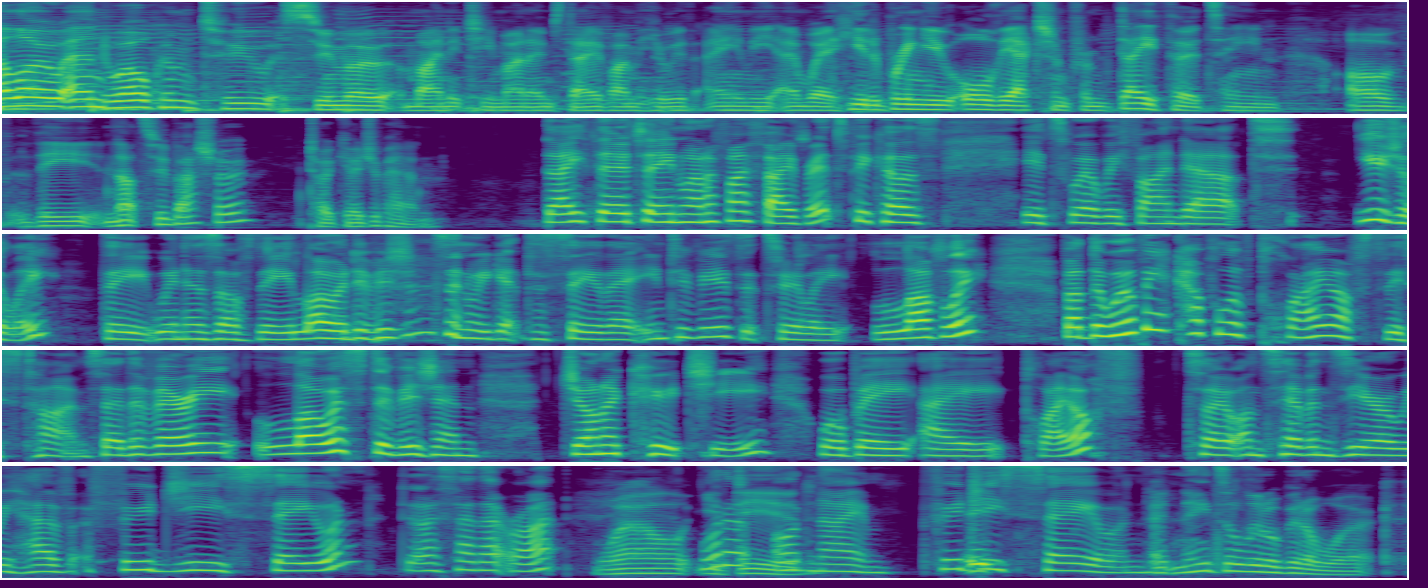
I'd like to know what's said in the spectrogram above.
Hello and welcome to Sumo Mainichi. My name's Dave. I'm here with Amy, and we're here to bring you all the action from day 13 of the Natsubasho, Tokyo, Japan. Day 13, one of my favourites because it's where we find out, usually, the winners of the lower divisions and we get to see their interviews. It's really lovely. But there will be a couple of playoffs this time. So the very lowest division, Jonokuchi, will be a playoff. So on 7 0, we have Fuji Seiyun. Did I say that right? Well, you What an odd name. Fuji It-. It needs a little bit of work.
